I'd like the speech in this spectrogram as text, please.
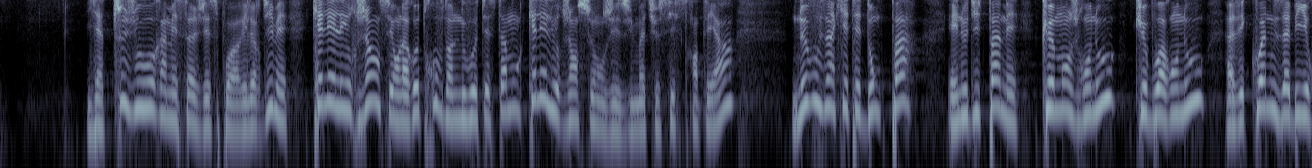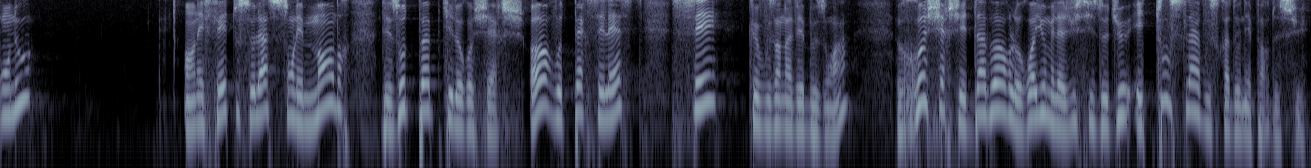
Il y a toujours un message d'espoir. Il leur dit, mais quelle est l'urgence? Et on la retrouve dans le Nouveau Testament. Quelle est l'urgence selon Jésus? Matthieu 6, 31. Ne vous inquiétez donc pas et ne dites pas, mais que mangerons-nous? Que boirons-nous? Avec quoi nous habillerons-nous? En effet, tout cela, ce sont les membres des autres peuples qui le recherchent. Or, votre Père céleste sait que vous en avez besoin. Recherchez d'abord le royaume et la justice de Dieu, et tout cela vous sera donné par-dessus.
